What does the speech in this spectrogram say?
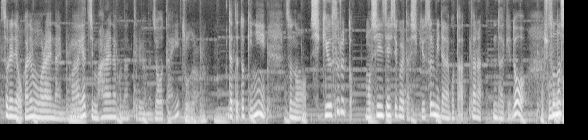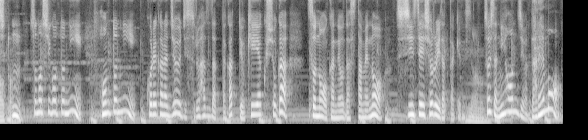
それでお金ももらえないまま、うん。家賃も払えなくなってるような状態。そうだよね。うん。だった時にその支給するともう申請してくれたら支給するみたいなことあったらんだけど、あその？うん、その仕事に本当にこれから従事するはずだったかっていう契約書がそのお金を出すための申請書類だったわけですよ。そしたら日本人は誰も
